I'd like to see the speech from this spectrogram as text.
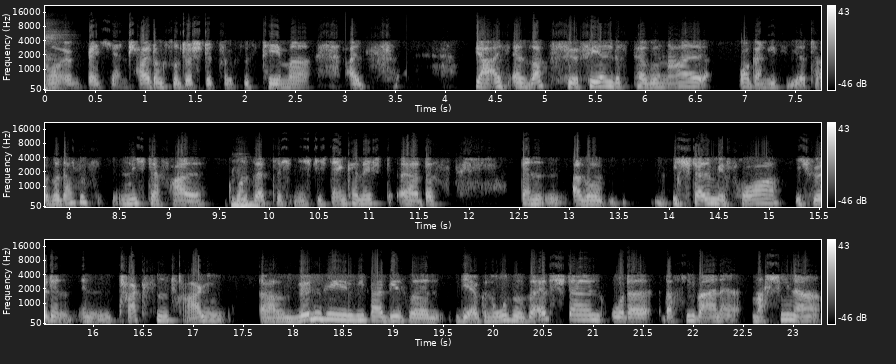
nur irgendwelche Entscheidungsunterstützungssysteme als, ja, als Ersatz für fehlendes Personal organisiert. Also das ist nicht der Fall. Mhm. Grundsätzlich nicht. Ich denke nicht, äh, dass denn, also ich stelle mir vor, ich würde in, Praxen fragen, äh, würden Sie lieber diese Diagnose selbst stellen oder das lieber eine Maschine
